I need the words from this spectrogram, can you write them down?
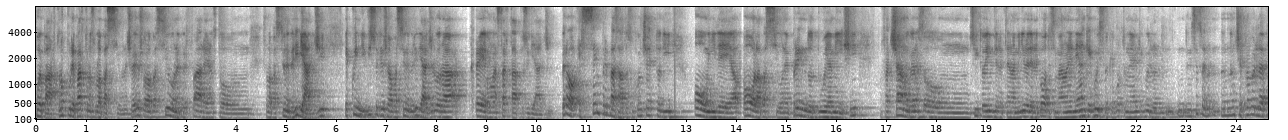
poi partono, oppure partono sulla passione, cioè io ho la passione per fare, non so, ho la passione per i viaggi e quindi visto che io ho la passione per i viaggi, allora creo una startup sui viaggi, però è sempre basato sul concetto di ho un'idea, ho la passione, prendo due amici, facciamo che so, un sito internet nella migliore delle ipotesi, ma non è neanche questo, perché a volte non è neanche quello, nel senso che non c'è proprio il,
